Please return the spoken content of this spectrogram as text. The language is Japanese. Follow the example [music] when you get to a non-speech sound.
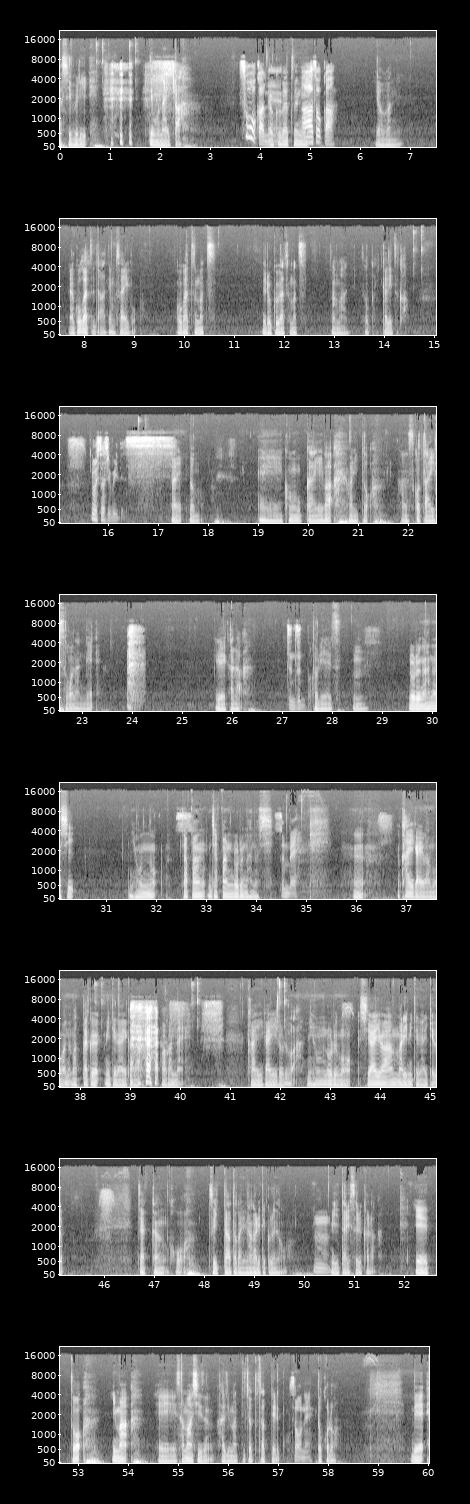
久しぶり。[laughs] でもないか。そうかね。6月に、ああ、そうか。いや、わかんねえ。あ、5月だ。でも最後。5月末。で、6月末。あ、まあ、そうか、1ヶ月か。お久しぶりです。はい、どうも。えー、今回は割と話すことありそうなんで、[laughs] 上からずんずんと。とりあえず、うん。 LoL の話、日本のジャパン、ジャパン LoL の話。すっべ。うん。海外はもう全く見てないから、[laughs] わかんない。海外 LoL は。日本 LoL も試合はあんまり見てないけど、若干こう、ツイッターとかで流れてくるのをうん。見れたりするから。えーっと、今、えーサマーシーズン始まってちょっと経ってるそうね。ところ。で、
